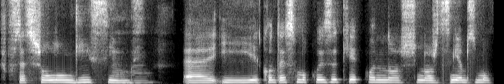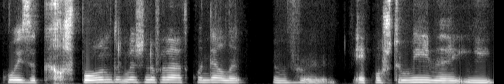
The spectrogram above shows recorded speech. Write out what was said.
os processos são longuíssimos. Uhum. Uh, e acontece uma coisa que é quando nós, nós desenhamos uma coisa que responde, mas na verdade, quando ela é construída e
